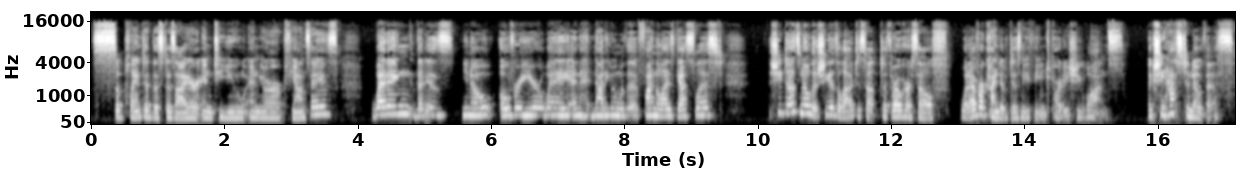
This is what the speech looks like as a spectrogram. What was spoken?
supplanted this desire into you and your fiance's wedding that is, you know, over a year away and not even with a finalized guest list. She does know that she is allowed to se- to throw herself whatever kind of Disney themed party she wants. Like she has to know this.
